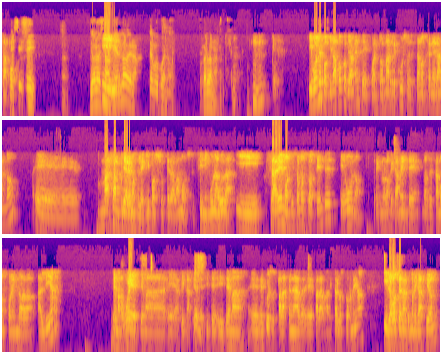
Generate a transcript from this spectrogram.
chapó. Sí, sí, Yo lo estoy viendo, era muy bueno. Perdona. Y bueno, poquito a poco, obviamente, cuanto más recursos estamos generando, eh, más ampliaremos el equipo, pero vamos, sin ninguna duda. Y sabemos y somos conscientes que, uno, tecnológicamente nos estamos poniendo al día, tema web, tema eh, aplicaciones y, tema eh, recursos para generar, eh, para organizar los torneos. Y luego tema comunicación,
